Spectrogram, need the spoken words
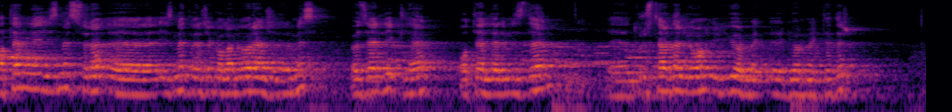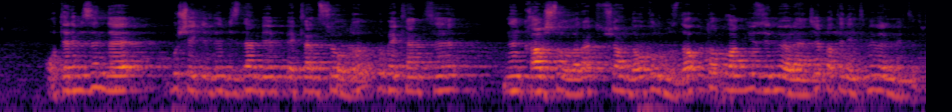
Patenle hizmet süre, e, hizmet verecek olan öğrencilerimiz özellikle otellerimizde e, turistlerden yoğun ilgi görmek, e, görmektedir. Otelimizin de bu şekilde bizden bir beklentisi oldu. Bu beklentinin karşılığı olarak şu anda okulumuzda toplam 120 öğrenciye paten eğitimi verilmektedir.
